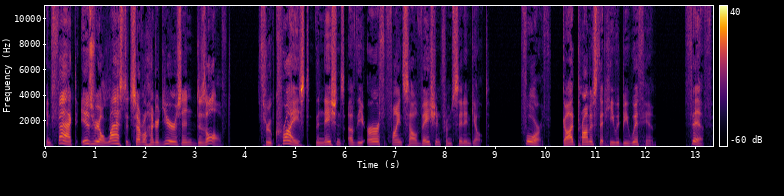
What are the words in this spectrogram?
In fact, Israel lasted several hundred years and dissolved. Through Christ, the nations of the earth find salvation from sin and guilt. Fourth, God promised that he would be with him. Fifth,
